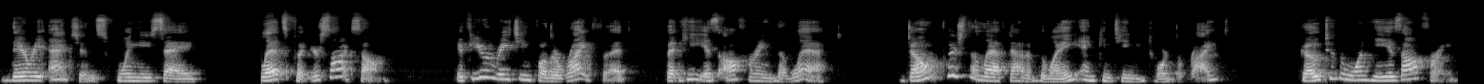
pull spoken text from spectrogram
their reactions when you say, let's put your socks on. If you're reaching for the right foot, but he is offering the left, don't push the left out of the way and continue toward the right. Go to the one he is offering,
